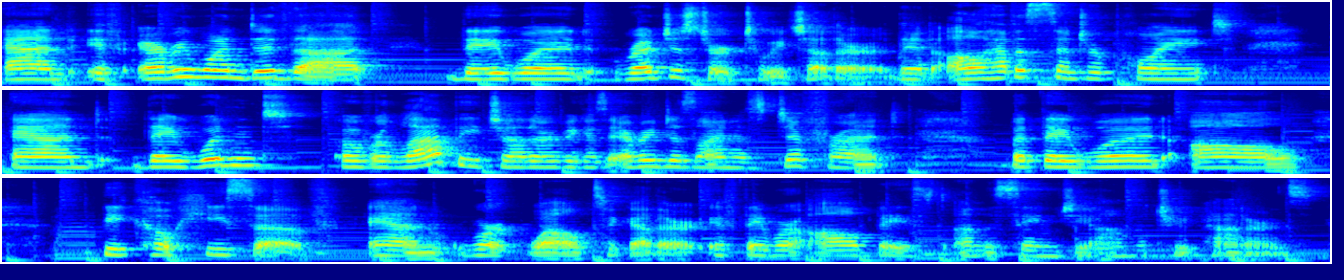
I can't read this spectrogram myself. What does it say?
And if everyone did that, they would register to each other. They'd all have a center point and they wouldn't overlap each other because every design is different, but they would all be cohesive and work well together if they were all based on the same geometry patterns.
